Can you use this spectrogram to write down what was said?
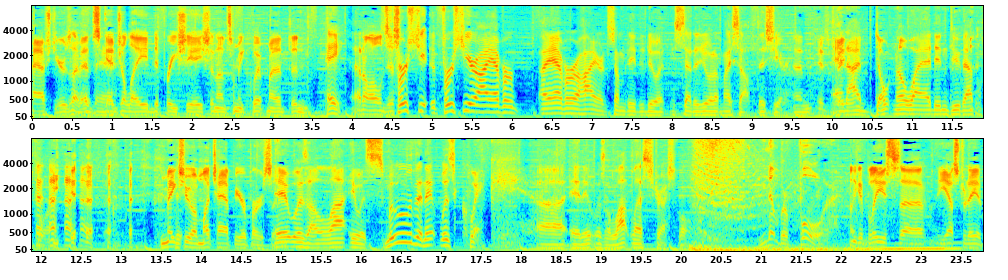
past years I've had Yeah. Schedule A depreciation on some equipment, and Hey, that all just first year, first year I ever I ever hired somebody to do it instead of doing it myself this year, and it's and I don't know why I didn't do that before. makes you a much happier person. It was a lot. It was smooth and it was quick, uh, and it was a lot less stressful. Number four. Lincoln Police uh, yesterday at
